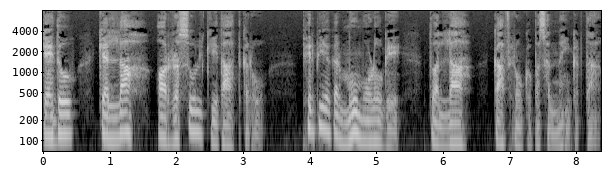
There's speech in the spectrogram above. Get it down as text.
کہہ دو کہ اللہ اور رسول کی اطاعت کرو۔ پھر بھی اگر منہ موڑو گے تو اللہ کافروں کو پسند نہیں کرتا۔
